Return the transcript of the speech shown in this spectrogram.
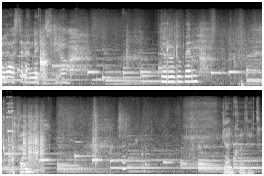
Biraz dinlenmek istiyor. Yoruldu ben. Karolin. Gel yukarıda.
